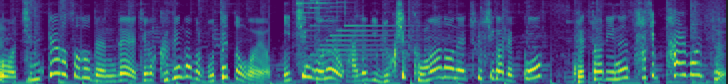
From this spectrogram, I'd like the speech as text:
어, 짐대로 써도 되는데 제가 그 생각을 못했던 거예요. 이 친구는 가격이 69만 원에 출시가 됐고 배터리는 48V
